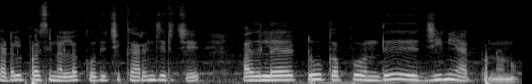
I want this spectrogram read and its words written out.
கடல் பாசி நல்லா கொதித்து கரைஞ்சிருச்சு. அதில் டூ கப்பு வந்து ஜீனி ஆட் பண்ணணும்.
